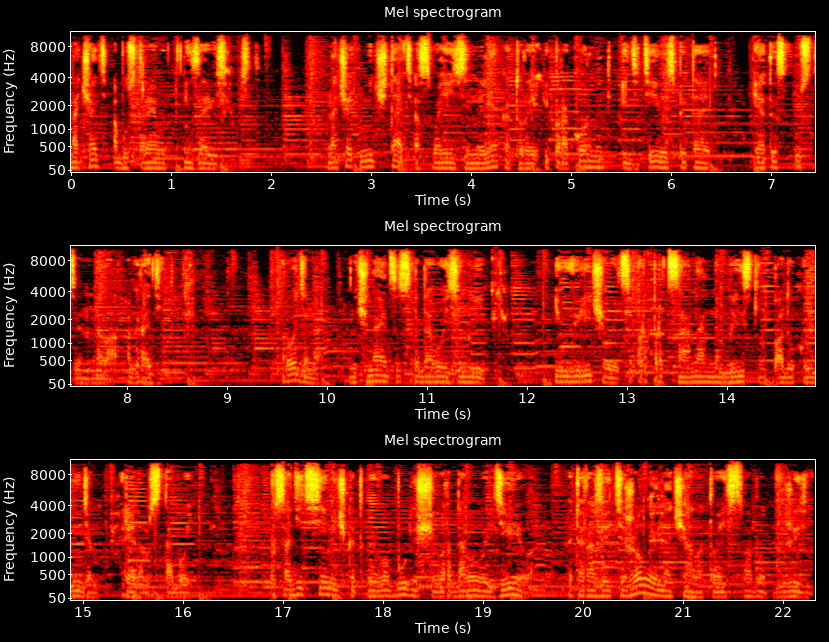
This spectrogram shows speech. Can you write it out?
Начать обустраивать независимость. Начать мечтать о своей земле, которая и прокормит, и детей воспитает, и от искусственного оградит. Родина начинается с родовой земли и увеличивается пропорционально близким по духу людям рядом с тобой. Посадить семечко твоего будущего родового дерева – это разве тяжелое начало твоей свободной жизни?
